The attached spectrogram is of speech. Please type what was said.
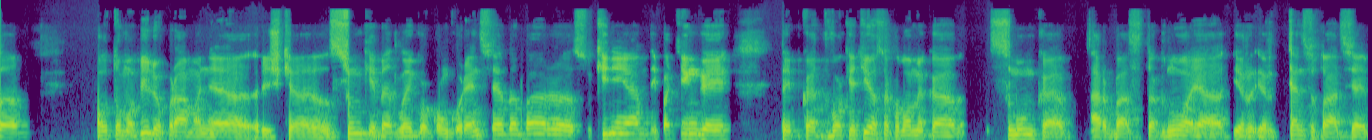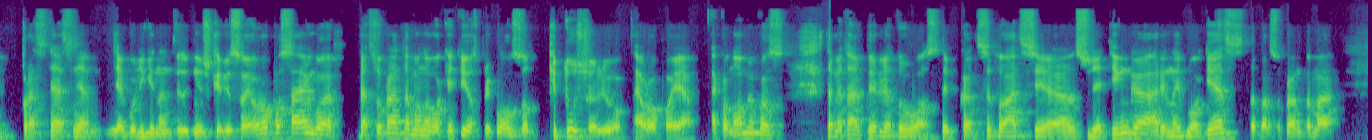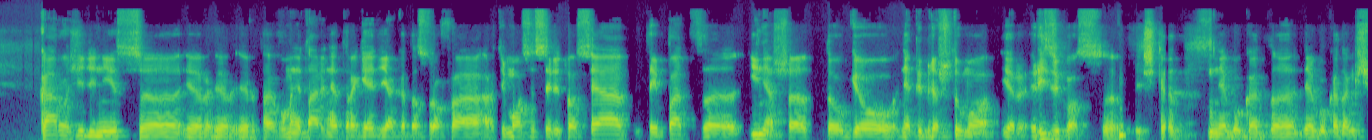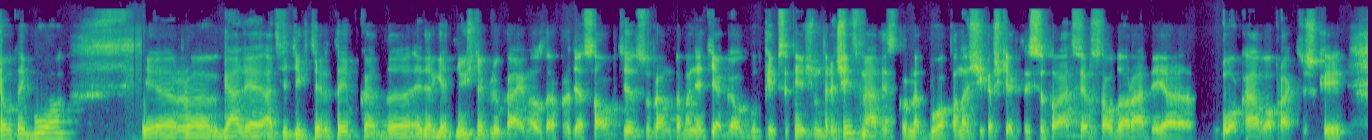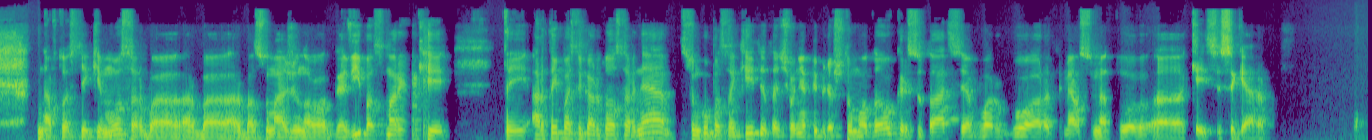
Automobilių pramonė reiškia sunkiai beatlaiko konkurenciją dabar su kinija ypatingai taip kad vokietijos ekonomika smunka arba stagnuoja ir ir ten situacija prastesnė negu lyginant vidutiniškai visoje europos sąjungoje. Bet suprantama nuo vokietijos priklauso kitų šalių europoje ekonomikos tame tarpe ir lietuvos. Taip kad situacija sudėtinga ar jinai blogės dabar suprantama karo židinys e, ir ir ir ta humanitarinė tragedija katastrofa artimuosiuose rytuose taip pat e, įneša daugiau neapibrėžtumo ir rizikos reiškia negu kad negu kad anksčiau tai buvo ir gali atsitikti ir taip kad energetinių išteklių kainos dar pradės augti. Suprantama ne tiek galbūt kaip septyniasdešim trečiais metais kuomet buvo panaši kažkiek tai situacija ir saudo arabija blokavo praktiškai naftos tiekimus arba arba arba sumažino gavybą smarkiai. Tai ar tai pasikartos ar ne sunku pasakyti tačiau neapibrėžtumo daug ir situacija vargu ar artimiausiu metu keisis į gera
